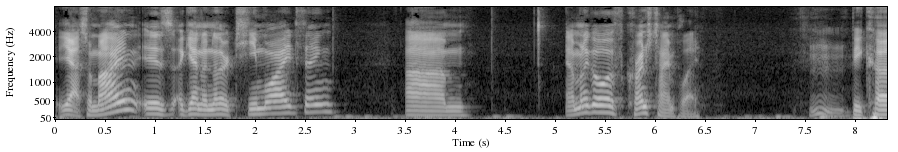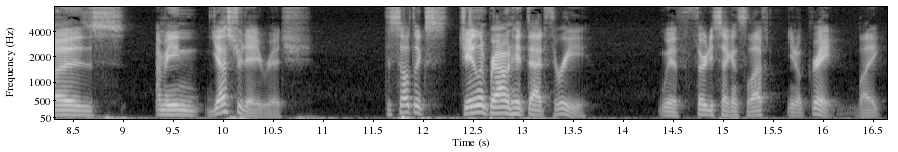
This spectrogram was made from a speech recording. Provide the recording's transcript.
Yeah, so mine is again another team wide thing. Um, and I'm gonna go with crunch time play because I mean yesterday, Rich, the Celtics, Jaylen Brown hit that three with 30 seconds left. You know, great. Like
